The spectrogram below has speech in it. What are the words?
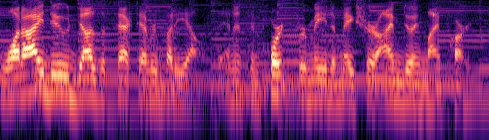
what I do does affect everybody else and it's important for me to make sure I'm doing my part.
